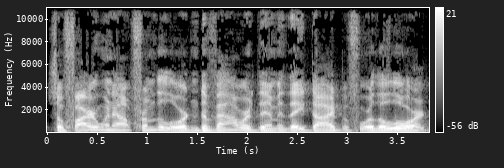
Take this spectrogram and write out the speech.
So fire went out from the Lord and devoured them, and they died before the Lord.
